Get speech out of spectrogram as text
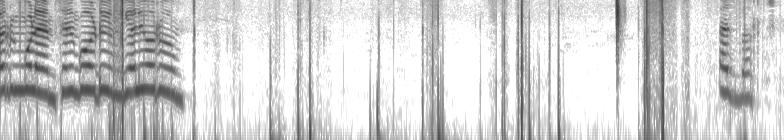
Iron Golem seni gördüm geliyorum. Ezberçim.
